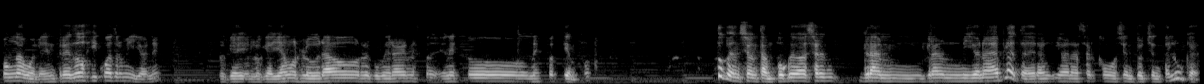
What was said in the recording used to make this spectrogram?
pongámosle, entre 2 y 4 millones, porque lo que hayamos logrado recuperar en, esto, en, esto, en estos tiempos, tu pensión tampoco iba a ser gran, gran millonada de plata, eran, iban a ser como 180 lucas.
